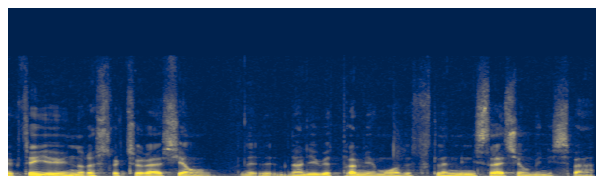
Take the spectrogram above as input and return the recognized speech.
Écoutez, il y a eu une restructuration euh, dans les huit premiers mois de toute l'administration municipale.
